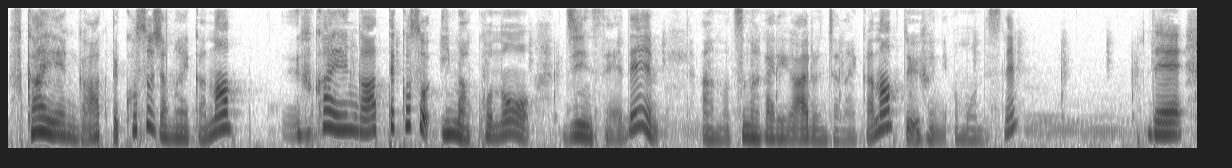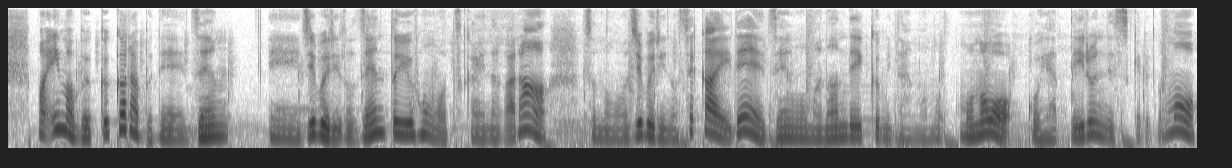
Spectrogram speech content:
深い縁があってこそじゃないかな深い縁があってこそ今この人生であのつながりがあるんじゃないかなというふうに思うんですね。で、まあ、今ブッククラブで禅えー、ジブリと禅という本を使いながらそのジブリの世界で禅を学んでいくみたいなものをこうやっているんですけれども、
